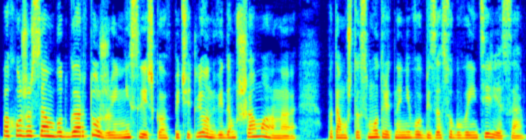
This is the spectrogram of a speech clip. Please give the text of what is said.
Похоже, сам Будгар тоже не слишком впечатлен видом шамана, потому что смотрит на него без особого интереса.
